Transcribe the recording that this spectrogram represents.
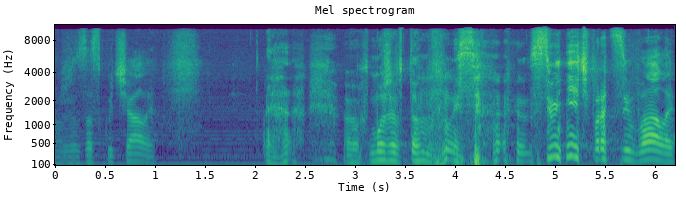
може, заскучали. Може, втомилися, всю ніч працювали.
